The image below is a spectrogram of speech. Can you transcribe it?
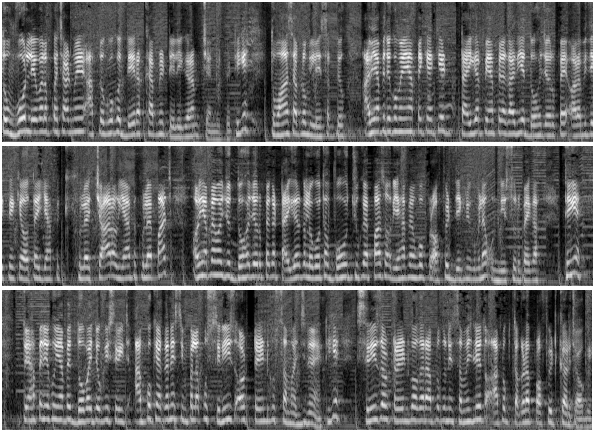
तो वो लेवल अप का चार्ट में आप लोगों को दे रखा है अपने टेलीग्राम चैनल पे, ठीक है? तो वहाँ से आप लोग ले सकते हो। अब यहाँ पे देखो, मैंने यहाँ पे क्या किया? टाइगर पे यहाँ पे लगा दिया दो हज़ार रुपये और अभी देखते हैं क्या होता है। यहाँ पे खुला है चार और यहाँ पे खुला है पाँच और यहाँ पे हमारे जो दो हज़ार रुपये का टाइगर का लोगो था, वो हो चुका है पास और यहाँ पे हमको प्रॉफिट देखने को मिला उन्नीस सौ का, ठीक है? तो यहाँ पे देखो, यहाँ पे दो बाई दो की सीरीज़ आपको क्या करना है? सिंपल आपको सीरीज़ और ट्रेंड को समझना है, ठीक है? सीरीज़ और ट्रेंड को अगर आप लोगों ने समझ लिया तो आप लोग तगड़ा प्रॉफिट कर जाओगे।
